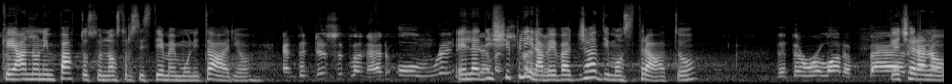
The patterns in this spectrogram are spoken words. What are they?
che hanno un impatto sul nostro sistema immunitario. E la disciplina aveva già dimostrato che c'erano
